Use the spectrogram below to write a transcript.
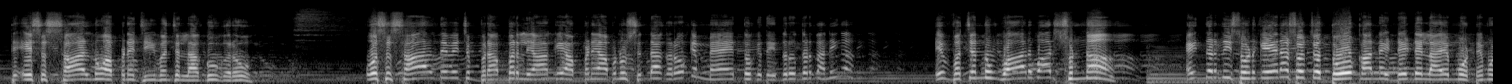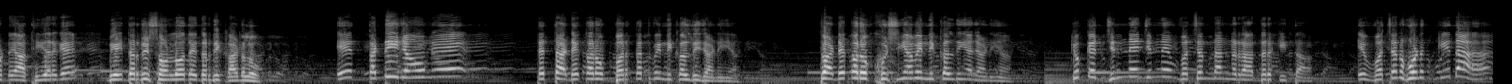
ਤੇ ਇਸ ਸਾਲ ਨੂੰ ਆਪਣੇ ਜੀਵਨ 'ਚ ਲਾਗੂ ਕਰੋ। ਉਸ ਸਾਲ ਦੇ ਵਿੱਚ ਬਰਾਬਰ ਲਿਆ ਕੇ ਆਪਣੇ ਆਪ ਨੂੰ ਸਿੱਧਾ ਕਰੋ ਕਿ ਮੈਂ ਇਤੋਂ ਕਿਤੇ ਇੱਧਰ ਉੱਧਰ ਤਾਂ ਨਹੀਂਗਾ। ਇਹ ਵਚਨ ਨੂੰ ਵਾਰ-ਵਾਰ ਸੁਣਨਾ। ਇੱਧਰ ਦੀ ਸੁਣ ਕੇ ਇਹ ਨਾ ਸੋਚੋ, ਦੋ ਕੰਨ ਏਡੇ ਏਡੇ ਲਾਏ ਮੋٹے-ਮੋٹے ਹਾਥੀ ਵਰਗੇ, ਵੀ ਇੱਧਰ ਦੀ ਸੁਣ ਲਓ ਤੇ ਇੱਧਰ ਦੀ ਕੱਢ ਲਓ। ਇਹ ਕੱਢੀ ਜਾਓਗੇ ਤੇ ਤੁਹਾਡੇ ਘਰੋਂ ਬਰਕਤ ਵੀ ਨਿਕਲਦੀ ਜਾਣੀ ਆ। ਤੁਹਾਡੇ ਘਰੋਂ ਖੁਸ਼ੀਆਂ ਵੀ ਨਿਕਲਦੀਆਂ ਜਾਣੀਆਂ। ਕਿਉਂਕਿ ਜਿੰਨੇ ਜਿੰਨੇ ਵਚਨ ਦਾ ਨਰਾਦਰ ਕੀਤਾ, ਇਹ ਵਚਨ ਹੁਣ ਕਿਹਦਾ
